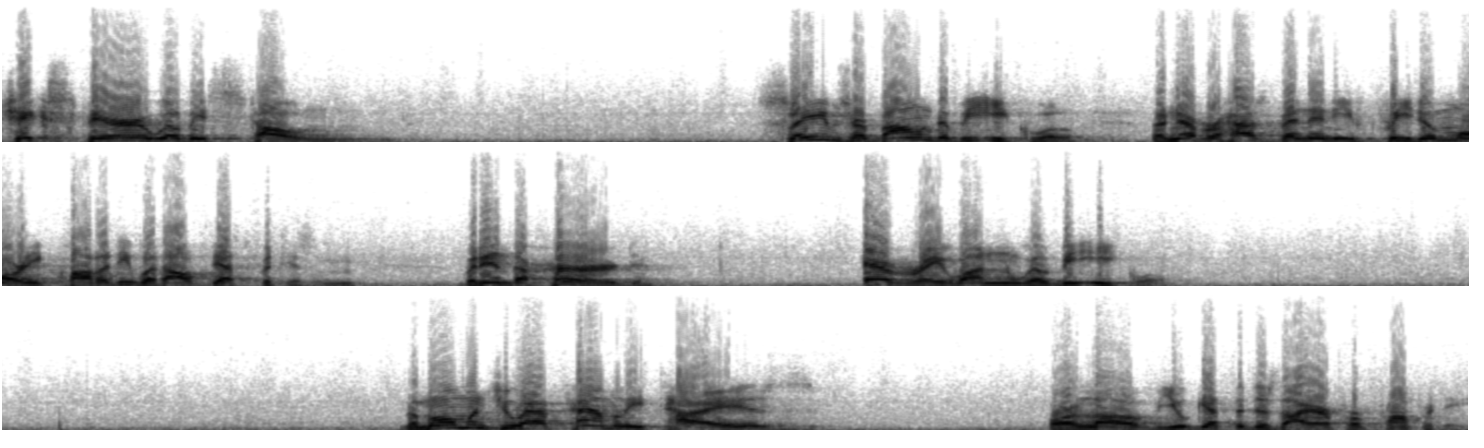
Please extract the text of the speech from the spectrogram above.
Shakespeare will be stoned. Slaves are bound to be equal. There never has been any freedom or equality without despotism. But in the herd, everyone will be equal. The moment you have family ties or love, you get the desire for property.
